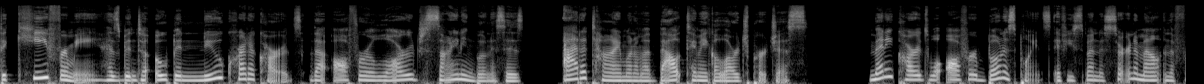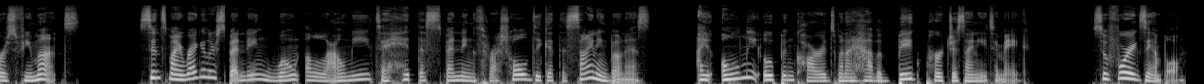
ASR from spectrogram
The key for me has been to open new credit cards that offer large signing bonuses at a time when I'm about to make a large purchase. Many cards will offer bonus points if you spend a certain amount in the first few months. Since my regular spending won't allow me to hit the spending threshold to get the signing bonus, I only open cards when I have a big purchase I need to make. So, for example,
